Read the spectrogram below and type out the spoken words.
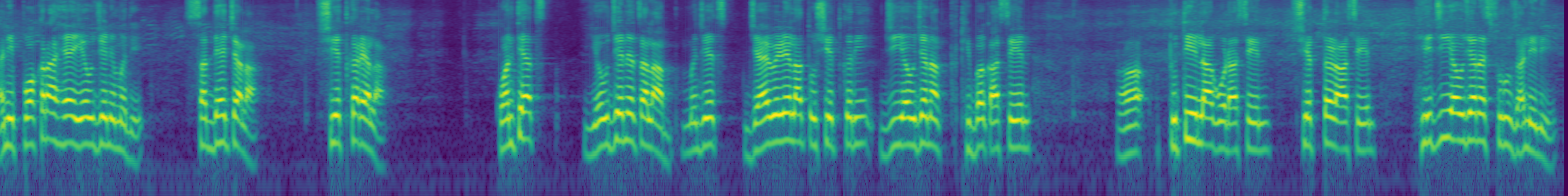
आणि पोकरा ह्या योजनेमध्ये सध्याच्याला शेतकऱ्याला कोणत्याच योजनेचा लाभ म्हणजेच ज्या वेळेला तो शेतकरी जी योजना ठिबक असेल तुती लागवड असेल शेततळ असेल ही जी योजना सुरू झालेली आहे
